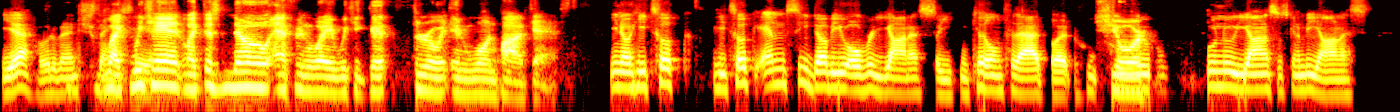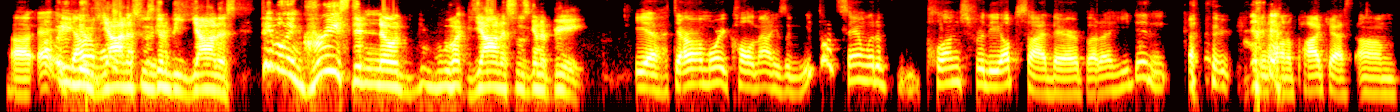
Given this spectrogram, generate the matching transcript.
Yeah, it would have been interesting. Like we it. can't like there's no effing way we could get through it in one podcast. You know, he took he took MCW over Giannis, so you can kill him for that. But who, Sure. who knew, who knew Giannis was going to be Giannis? Uh, Nobody knew Giannis was going to be Giannis. People in Greece didn't know what Giannis was going to be. Yeah, Daryl Morey called him out. He's like, "We thought Sam would have plunged for the upside there, but uh, he didn't." you know, on a podcast. Um,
